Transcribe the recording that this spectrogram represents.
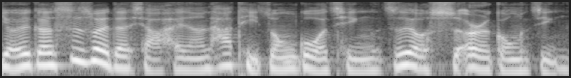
有一个四岁的小孩呢，他体重过轻，只有十二公斤。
